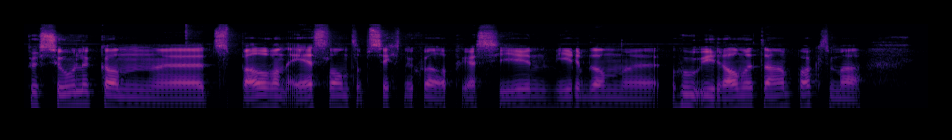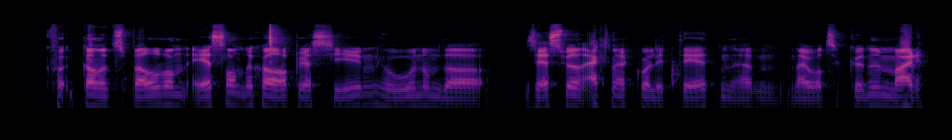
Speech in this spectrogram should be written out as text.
persoonlijk kan eh, het spel van IJsland op zich nog wel appreciëren, meer dan eh, hoe Iran het aanpakt. Maar ik kan het spel van IJsland nog wel appreciëren, gewoon omdat zij spelen echt naar kwaliteiten en naar wat ze kunnen. Maar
